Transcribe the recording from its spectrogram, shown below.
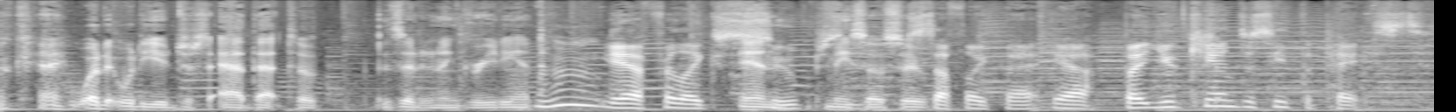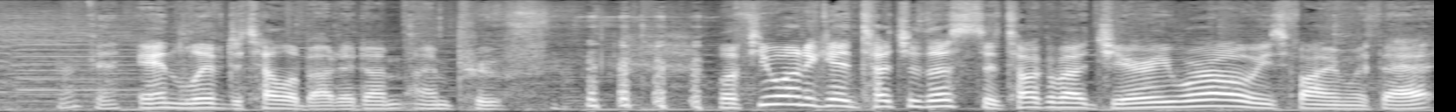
Okay. What, what do you just add that to? Is it an ingredient? Mm, yeah, for like In soups, miso soup. stuff like that. Yeah, but you can just eat the paste Okay. and live to tell about it. I'm I'm proof. well, if you want to get in touch with us to talk about Jerry, we're always fine with that.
